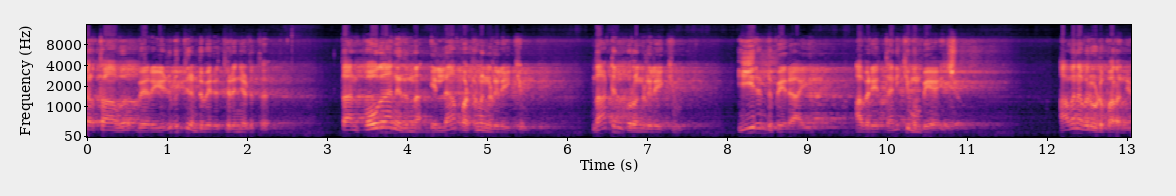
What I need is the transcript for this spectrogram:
കർത്താവ് വേറെ എഴുപത്തിരണ്ട് പേരെ തിരഞ്ഞെടുത്ത് താൻ പോകാനിരുന്ന എല്ലാ പട്ടണങ്ങളിലേക്കും നാട്ടിൻപുറങ്ങളിലേക്കും ഈ രണ്ടു പേരായി അവരെ തനിക്ക് മുമ്പേ അയച്ചു. അവൻ അവരോട് പറഞ്ഞു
